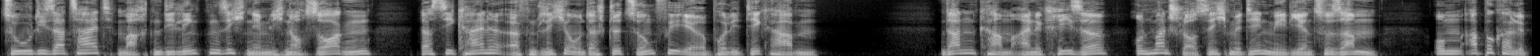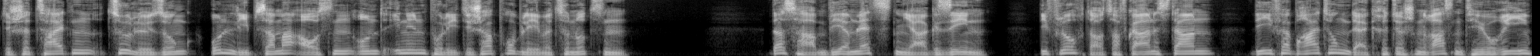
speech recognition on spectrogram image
Zu dieser Zeit machten die Linken sich nämlich noch Sorgen, dass sie keine öffentliche Unterstützung für ihre Politik haben. Dann kam eine Krise und man schloss sich mit den Medien zusammen, um apokalyptische Zeiten zur Lösung unliebsamer außen- und innenpolitischer Probleme zu nutzen. Das haben wir im letzten Jahr gesehen, die Flucht aus Afghanistan, die Verbreitung der kritischen Rassentheorie,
